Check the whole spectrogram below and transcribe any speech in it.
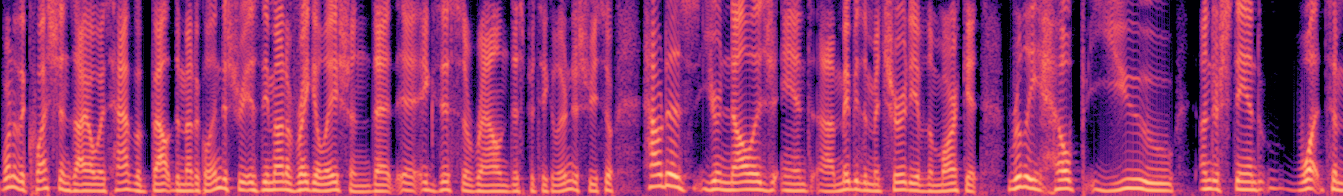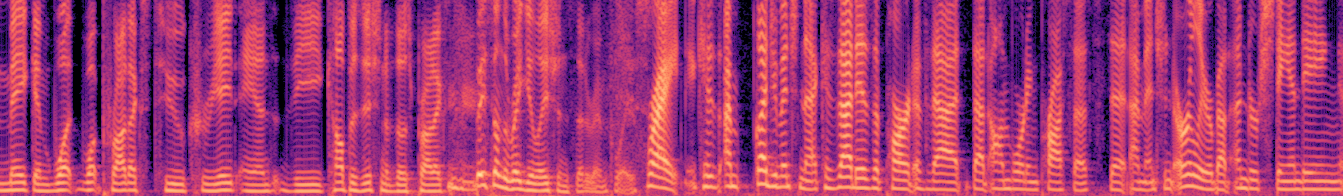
one of the questions I always have about the medical industry is the amount of regulation that uh, exists around this particular industry. So, how does your knowledge and uh, maybe the maturity of the market really help you understand what to make and what what products to create and the composition of those products Mm-hmm. based on the regulations that are in place. Right, because I'm glad you mentioned that because that is a part of that that onboarding process that I mentioned earlier about understanding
